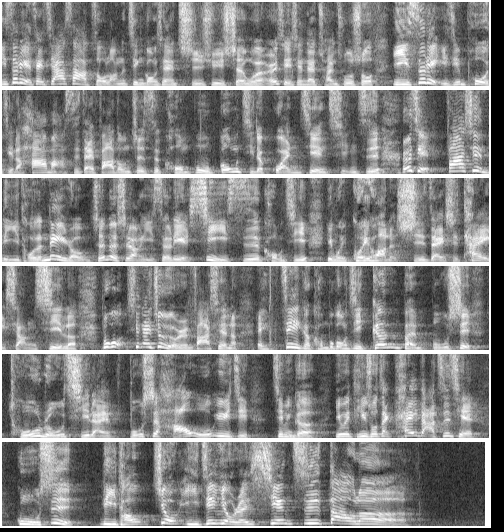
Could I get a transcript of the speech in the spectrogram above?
以色列在加萨走廊的进攻现在持续升温，而且现在传出说以色列已经破解了哈马斯在发动这次恐怖攻击的关键情资，而且发现里头的内容真的是让以色列细思恐极，因为规划的实在是太详细了。不过现在就有人发现了，哎，这个恐怖攻击根本不是突如其来，不是毫无预警。金敏哥，因为听说在开打之前，股市里头就已经有人先知道了。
